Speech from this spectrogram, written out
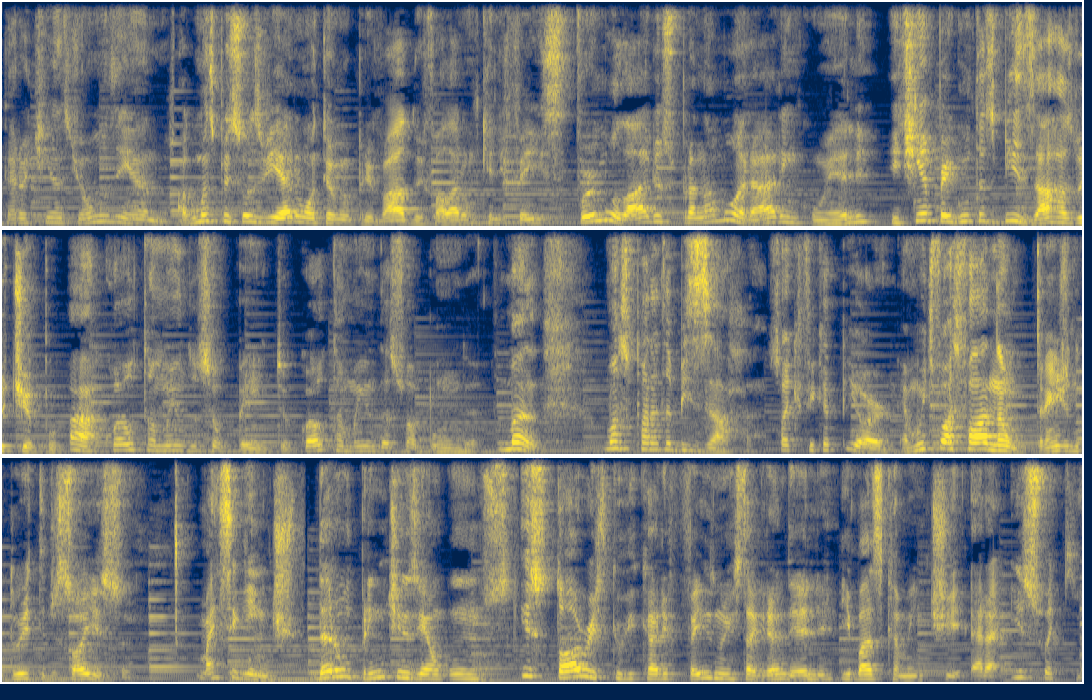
garotinhas de 11 anos. Algumas pessoas vieram até o meu privado e falaram que ele fez formulários para namorarem com ele e tinha perguntas bizarras do tipo: "Ah, qual é o tamanho do seu peito? Qual é o tamanho da sua bunda?". Mano, umas paradas bizarras. Só que fica pior. É muito fácil falar não, trend no Twitter, só isso. Mas seguinte, deram prints em alguns stories que o Ricari fez no Instagram dele e basicamente era isso aqui,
